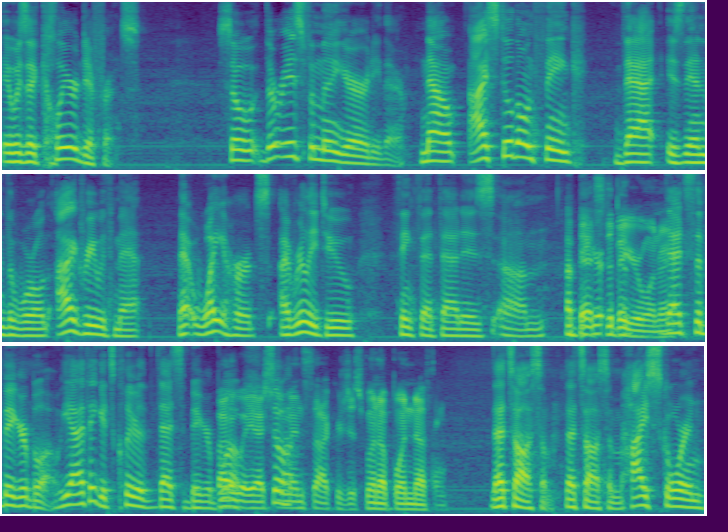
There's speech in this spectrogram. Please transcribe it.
it was a clear difference. So there is familiarity there. Now, I still don't think that is the end of the world. I agree with Matt. That white hurts. I really do think that that is um, a bigger. that's the bigger one, right? That's the bigger blow. Yeah, I think it's clear that that's the bigger blow. By the way, actually, so men's soccer just went up one nothing. That's awesome. That's awesome. High scoring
